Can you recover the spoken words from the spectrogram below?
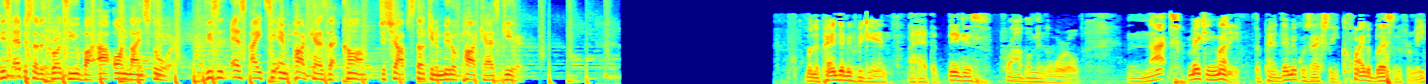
This episode is brought to you by our online store. Visit sitmpodcast.com to shop Stuck in the Middle podcast gear. When the pandemic began, I had the biggest problem in the world not making money. The pandemic was actually quite a blessing for me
